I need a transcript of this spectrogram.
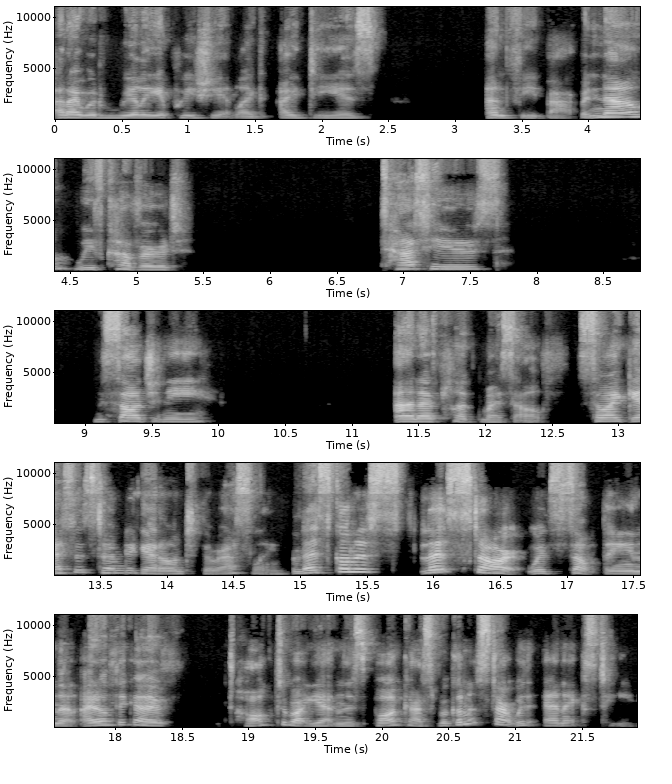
And I would really appreciate like ideas and feedback. But now we've covered tattoos, misogyny, and I've plugged myself. So I guess it's time to get on to the wrestling. Let's gonna let's start with something that I don't think I've talked about yet in this podcast. We're gonna start with NXT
